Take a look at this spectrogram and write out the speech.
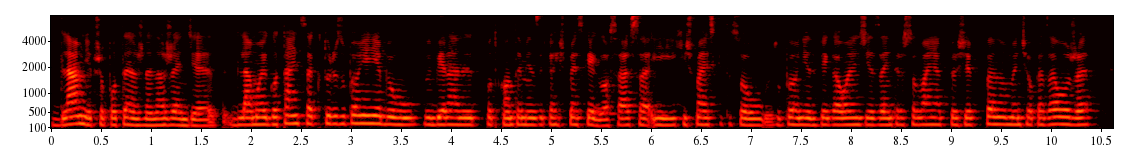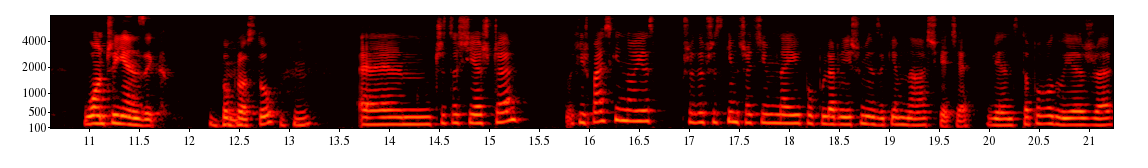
dla mnie przepotężne narzędzie. Dla mojego tańca, który zupełnie nie był wybierany pod kątem języka hiszpańskiego. Salsa i hiszpański to są zupełnie dwie gałęzie zainteresowania, które się w pewnym momencie okazało, że łączy język po prostu. Em, czy coś jeszcze? Hiszpański no, jest przede wszystkim trzecim najpopularniejszym językiem na świecie, więc to powoduje, że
